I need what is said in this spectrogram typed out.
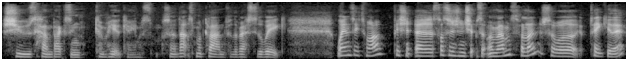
shoes, handbags and computer games. So that's my plan for the rest of the week. Wednesday tomorrow, fish, uh, sausage and chips at my mum's for lunch, so I'll take you there.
